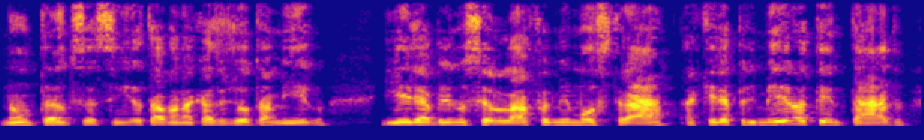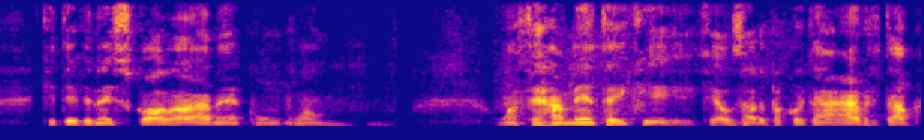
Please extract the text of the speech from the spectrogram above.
não tantos assim, eu estava na casa de outro amigo e ele abrindo o celular foi me mostrar aquele primeiro atentado que teve na escola lá, né, com, com uma ferramenta aí que, que é usada para cortar árvore e tal.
